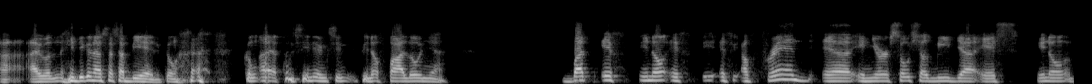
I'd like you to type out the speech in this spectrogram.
uh, I will hindi ko na sasabihin kung kung uh, kung sino yung sin, pina-follow niya. But if you know if if a friend uh, in your social media is you know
